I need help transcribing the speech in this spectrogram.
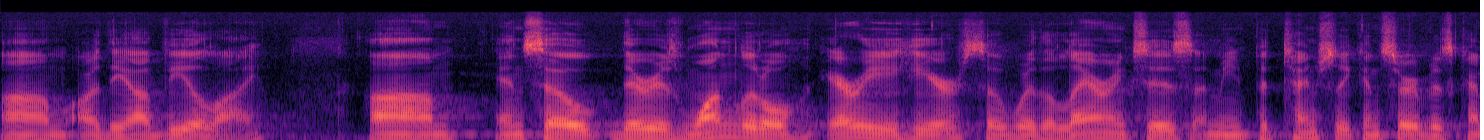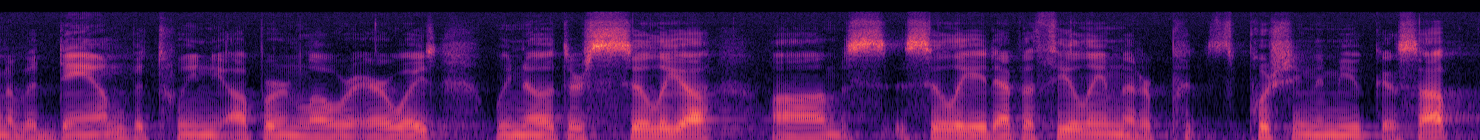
um, are the alveoli. Um, and so there is one little area here, so where the larynx is, I mean, potentially can serve as kind of a dam between the upper and lower airways. We know that there's cilia, um, ciliate epithelium that are pushing the mucus up.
